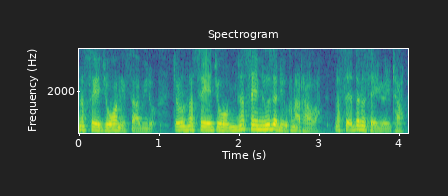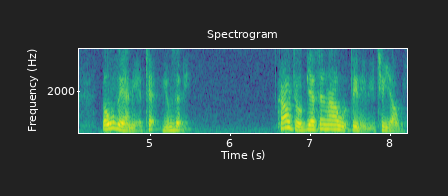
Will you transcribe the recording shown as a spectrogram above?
20ကျော်ကနေစပြီးတော့ကျွန်တော်20ကျော်20မျိုးဆက်တွေကိုခဏထားပါ20အသက်20ရွယ်တွေထား30ကနေအထက်မျိုးဆက်တွေ ခဏကျော်ပြန်စင်းသားဖို့တည်နေပြီအချိန်ရောက်ပြီ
